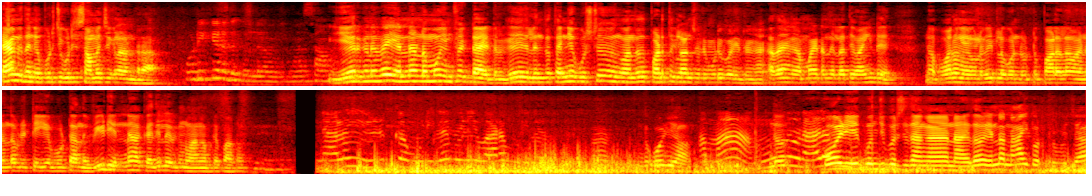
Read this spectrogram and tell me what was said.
டேங்க் தண்ணியை பிடிச்சி குடிச்சு சமைச்சிக்கலான்றா. ஏற்கனவே என்னென்னமோ இன்ஃபெக்ட் ஆகிட்டு இருக்கு. இதில் இந்த தண்ணியை குடிச்சிட்டு இங்கே வந்தது படுத்துக்கலாம்னு சொல்லி முடிவு பண்ணிட்டு இருக்கேன் அதான் எங்கள் அம்மாட்ட வந்து எல்லாத்தையும் வாங்கிட்டு நான் போகிறேங்க இவங்களை வீட்டில் கொண்டு விட்டு பாலெல்லாம் வாங்கி வந்து அப்படி டீயை போட்டு அந்த வீடு என்ன கதியில் இருக்குன்னு வாங்க அப்படியே பார்க்கலாம் என்னால இழுக்க முடியல வெளியே வர முடியல இந்த கோழியா? கோழி குஞ்சு பொரிச்சு தாங்க நான் ஏதோ என்ன நாய் கொடுத்துட்டு போச்சா?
